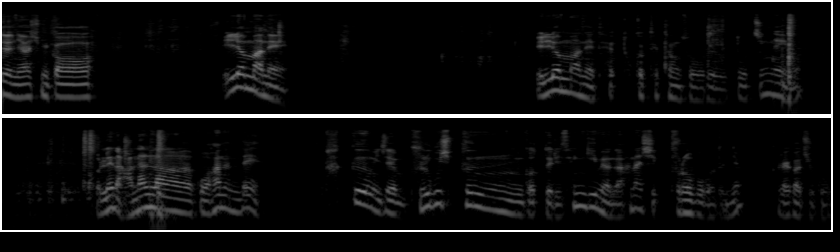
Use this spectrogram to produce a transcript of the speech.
여러분들 안녕하십니까? 1년 만에 1년 만에 태- 독학 태평소를 또 찍네요. 원래는 안 하려고 하는데 가끔 이제 불고 싶은 것들이 생기면 하나씩 불어보거든요. 그래가지고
